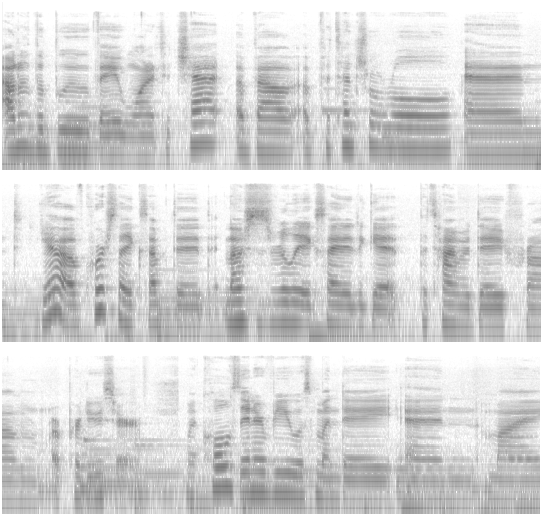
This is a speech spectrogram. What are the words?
out of the blue, they wanted to chat about a potential role. And yeah, of course I accepted. And I was just really excited to get the time of day from a producer. My Kohl's interview was Monday, and my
